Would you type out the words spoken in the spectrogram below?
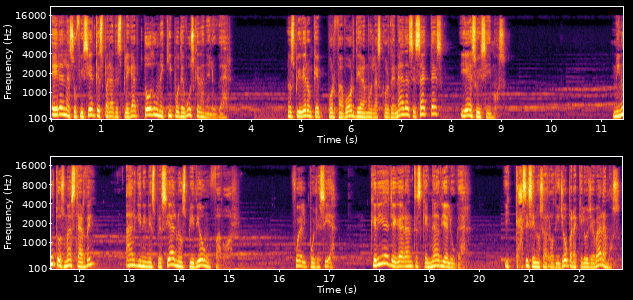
eran las suficientes para desplegar todo un equipo de búsqueda en el lugar. Nos pidieron que por favor diéramos las coordenadas exactas y eso hicimos. Minutos más tarde, alguien en especial nos pidió un favor. Fue el policía. Quería llegar antes que nadie al lugar y casi se nos arrodilló para que lo lleváramos.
